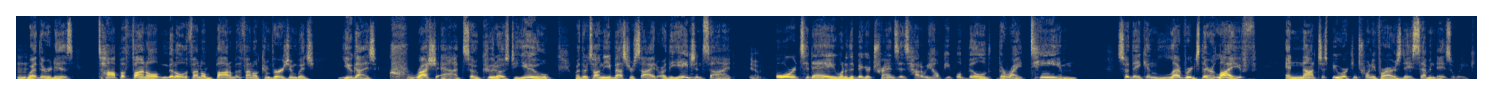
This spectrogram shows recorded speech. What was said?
hmm. whether it is top of funnel, middle of the funnel, bottom of the funnel conversion, which you guys crush at. So kudos to you, whether it's on the investor side or the agent side. Yep. Or today, one of the bigger trends is how do we help people build the right team so they can leverage their life and not just be working 24 hours a day, seven days a week.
